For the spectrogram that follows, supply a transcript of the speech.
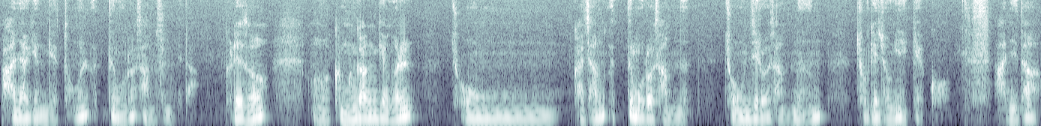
반야경 계통을 으뜸으로 삼습니다. 그래서 어, 금강경을 종 가장 으뜸으로 삼는 종지로 삼는 조계종이 있겠고 아니다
